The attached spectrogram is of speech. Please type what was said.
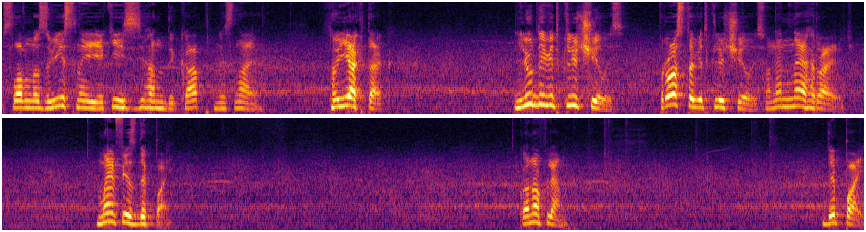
славнозвісний якийсь гандикап, не знаю. Ну як так? Люди відключились. Просто відключились. Вони не грають. Мемфіс Депай. Коноплянк. Депай.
